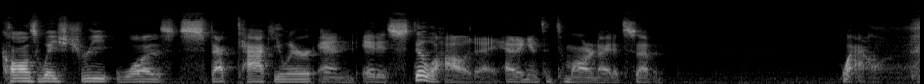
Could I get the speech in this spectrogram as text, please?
Causeway Street was spectacular, and it is still a holiday heading into tomorrow night at 7. Wow.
